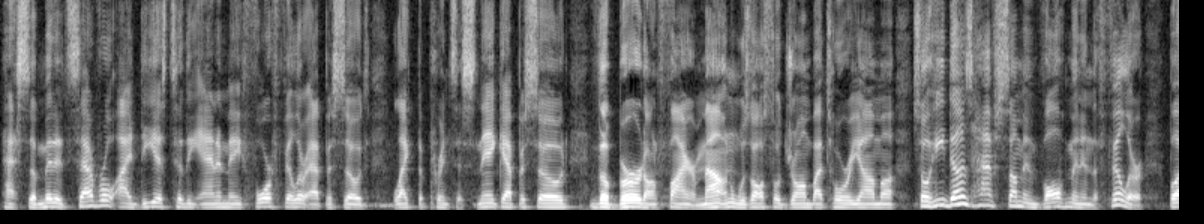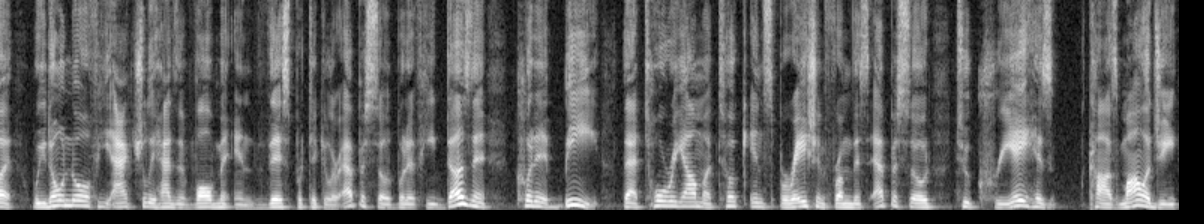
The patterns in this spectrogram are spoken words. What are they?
has submitted several ideas to the anime for filler episodes, like the Princess Snake episode. The Bird on Fire Mountain was also drawn by Toriyama, so he does have some involvement in the filler, but we don't know if he actually has involvement in this particular episode. But if he doesn't, could it be that Toriyama took inspiration from this episode to create his cosmology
